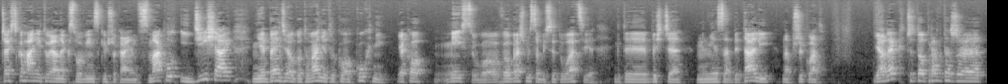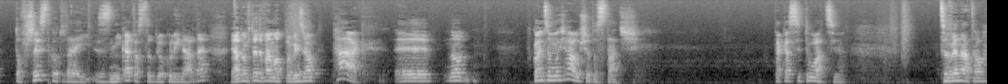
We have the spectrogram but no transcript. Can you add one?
Cześć kochani, tu Janek Słowiński szukając smaku i dzisiaj nie będzie o gotowaniu, tylko o kuchni jako miejscu, bo wyobraźmy sobie sytuację, gdybyście mnie zapytali na przykład Janek, czy to prawda, że to wszystko tutaj znika, to studio kulinarne? Ja bym wtedy wam odpowiedział tak, yy, no w końcu musiało się to stać. Taka sytuacja. Co wy na to?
